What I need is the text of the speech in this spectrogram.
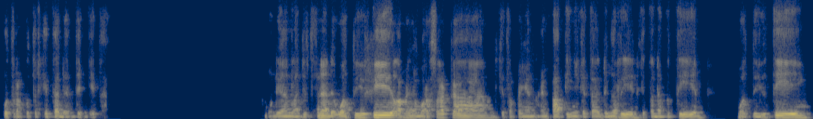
putra putri kita dan tim kita. Kemudian lanjutnya ada what do you feel, apa yang kamu rasakan, kita pengen empatinya kita dengerin, kita dapetin, what do you think,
